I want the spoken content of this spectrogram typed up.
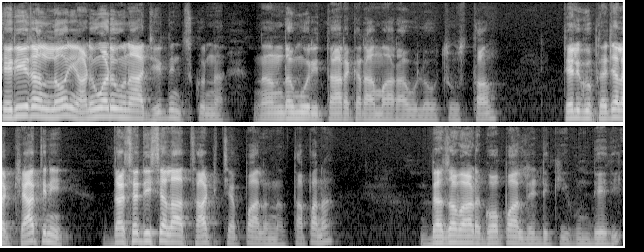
శరీరంలోని అణువణువున జీర్ణించుకున్న నందమూరి తారక రామారావులో చూస్తాం. తెలుగు ప్రజల ఖ్యాతిని దశ దిశలా చాటి చెప్పాలన్న తపన బెజవాడ గోపాలరెడ్డికి ఉండేది.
